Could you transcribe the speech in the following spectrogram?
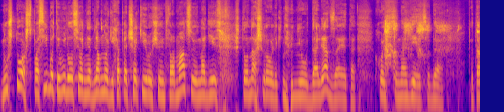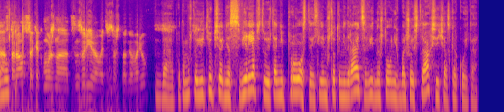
Ну что ж, спасибо, ты выдал сегодня для многих опять шокирующую информацию. Надеюсь, что наш ролик не, не удалят за это. Хочется надеяться, да. Потому да, что... старался как можно цензурировать все, что говорю. Да, потому что YouTube сегодня свирепствует, они просто, если им что-то не нравится, видно, что у них большой страх сейчас какой-то,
